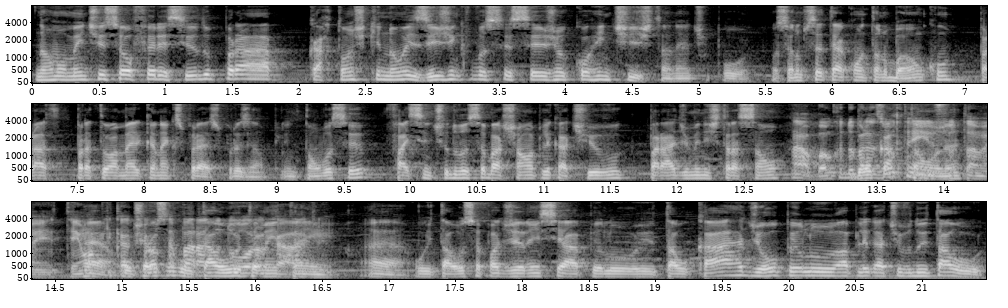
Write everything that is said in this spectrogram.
Normalmente isso é oferecido para cartões que não exigem que você seja correntista, né? Tipo, você não precisa ter a conta no banco para ter o American Express, por exemplo. Então você faz sentido você baixar um aplicativo para administração. Ah, o Banco do, do Brasil cartão, tem isso né? também. Tem um é, aplicativo o separado Itaú do também tem. É, o Itaú você pode gerenciar pelo Itaú Card ou pelo aplicativo do Itaú.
